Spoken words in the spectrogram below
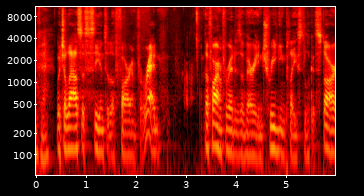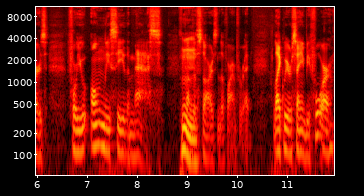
Okay. which allows us to see into the far infrared. The far infrared is a very intriguing place to look at stars, for you only see the mass of the hmm. stars in the far infrared. Like we were saying before,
